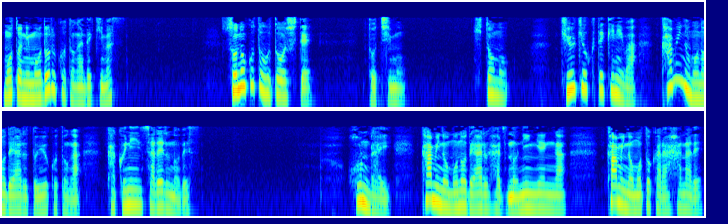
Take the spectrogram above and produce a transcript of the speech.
元に戻ることができます。そのことを通して、土地も、人も、究極的には神のものであるということが確認されるのです。本来、神のものであるはずの人間が、神のもとから離れ、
